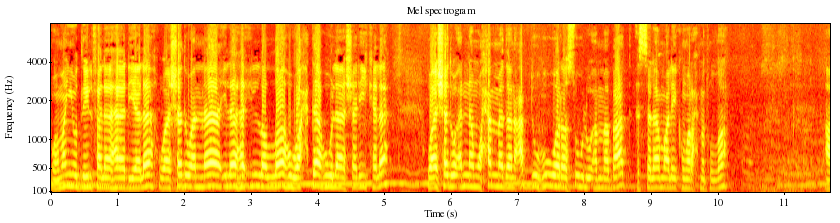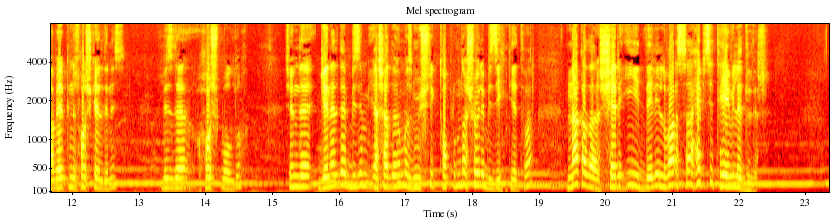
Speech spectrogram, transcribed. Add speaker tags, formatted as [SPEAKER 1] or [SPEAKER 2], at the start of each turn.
[SPEAKER 1] ومن يضلل فلا هادي له واشهد ان لا اله الا الله وحده لا شريك له واشهد ان محمدا عبده ورسوله ama بعد السلام عليكم ورحمه الله Abi hepiniz hoş geldiniz. Biz de hoş bulduk. Şimdi genelde bizim yaşadığımız müşrik toplumda şöyle bir zihniyet var. Ne kadar şer'i delil varsa hepsi tevil edilir.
